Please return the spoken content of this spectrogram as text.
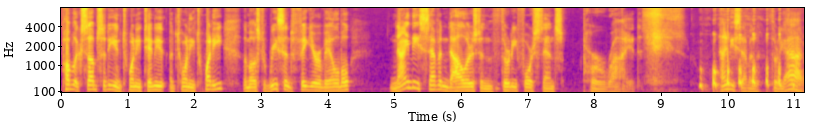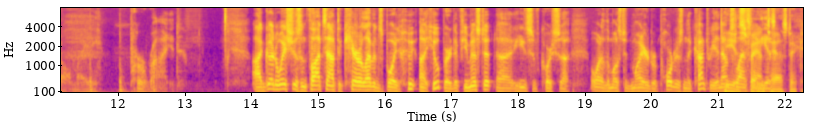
public subsidy in 2020, uh, 2020, the most recent figure available, $97.34 per ride. 97.34 God almighty. per ride. Uh, good wishes and thoughts out to Carol Evans Boyd Hu- uh, Huppert. If you missed it, uh, he's, of course, uh, one of the most admired reporters in the country. Announced He is last night he has fantastic.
